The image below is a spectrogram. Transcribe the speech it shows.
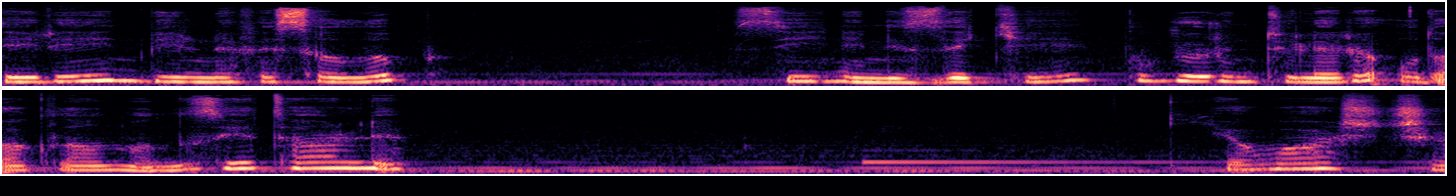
Derin bir nefes alıp zihninizdeki bu görüntülere odaklanmanız yeterli. Yavaşça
